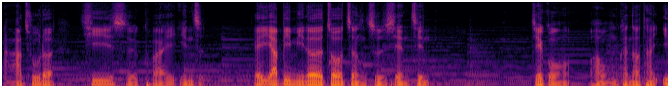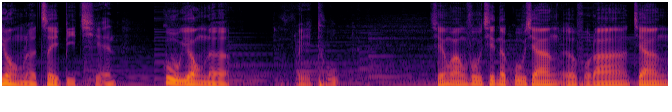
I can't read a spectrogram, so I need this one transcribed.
拿出了七十块银子，给亚比米勒做政治现金。结果啊，我们看到他用了这笔钱，雇佣了匪徒，前往父亲的故乡俄弗拉，将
